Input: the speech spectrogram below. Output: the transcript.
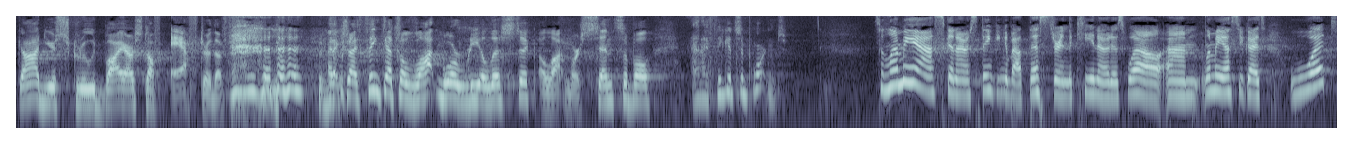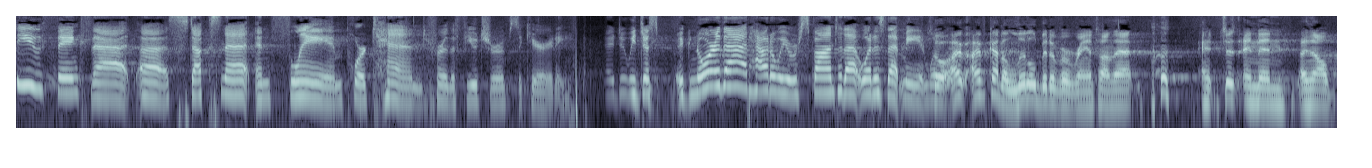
God, you're screwed, buy our stuff after the fact. Because I think that's a lot more realistic, a lot more sensible, and I think it's important. So let me ask, and I was thinking about this during the keynote as well. Um, let me ask you guys, what do you think that uh, Stuxnet and Flame portend for the future of security? Do we just ignore that? How do we respond to that? What does that mean? So I, I've got a little bit of a rant on that, and just and then and I'll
